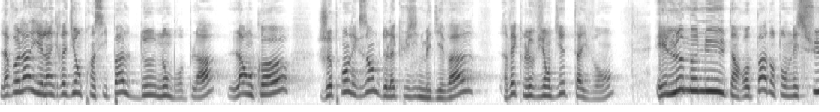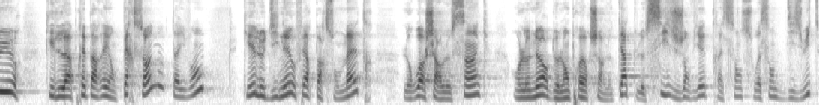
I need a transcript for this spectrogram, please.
La volaille est l'ingrédient principal de nombreux plats. Là encore, je prends l'exemple de la cuisine médiévale avec le viandier de Taïwan. Et le menu d'un repas dont on est sûr qu'il l'a préparé en personne, Taïwan, qui est le dîner offert par son maître, le roi Charles V, en l'honneur de l'empereur Charles IV le 6 janvier 1378.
